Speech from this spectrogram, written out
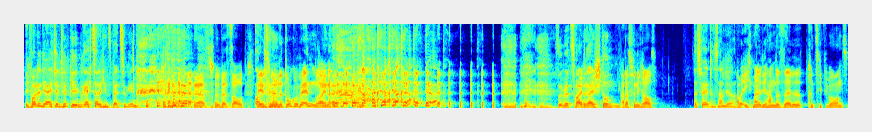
Ich wollte dir eigentlich den Tipp geben, rechtzeitig ins Bett zu gehen. Ja, das ist schon versaut. Der hält mir noch eine Doku über Enten rein. So über zwei, drei Stunden. Aber das finde ich raus. Das wäre interessant, ja. Aber ich meine, die haben dasselbe Prinzip wie bei uns.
